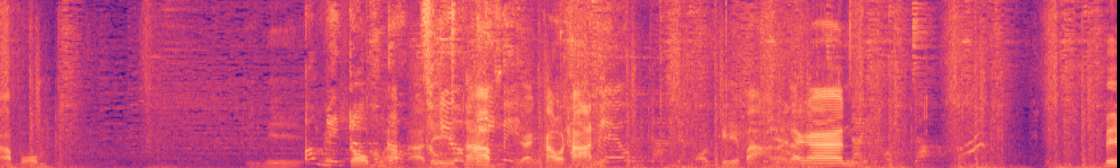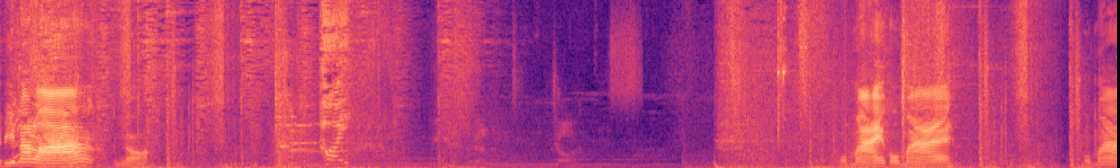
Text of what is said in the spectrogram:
ครับผมตีมี่ป้มเลนกจมครับอดีตนะครับยังเข้าทันแล้วขอเคป่าหน่อยแล้วกันเจ้าเบบี้น่ารักจริงเหรอ ผมไม้ผมไม้ผมไม้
